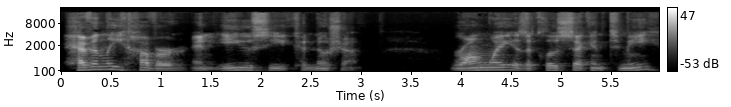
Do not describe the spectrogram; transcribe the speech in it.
Heavenly Hover and EUC Kenosha. Wrong Way is a close second to me.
